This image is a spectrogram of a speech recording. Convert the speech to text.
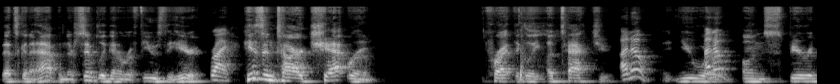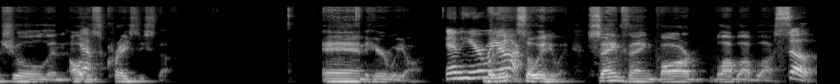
that's going to happen, they're simply going to refuse to hear it. Right. His entire chat room practically attacked you. I know. You were know. unspiritual and all yeah. this crazy stuff. And here we are. And here but we it, are. So anyway, same thing. Barr. Blah blah blah. So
